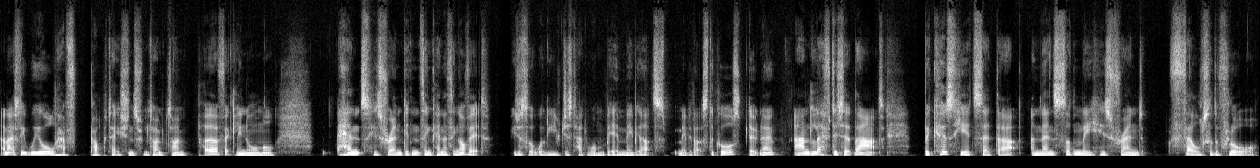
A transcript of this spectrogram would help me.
And actually, we all have palpitations from time to time, perfectly normal. Hence, his friend didn't think anything of it. He just thought, well, you've just had one beer. Maybe that's maybe that's the cause. Don't know. And left it at that. Because he had said that, and then suddenly his friend fell to the floor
